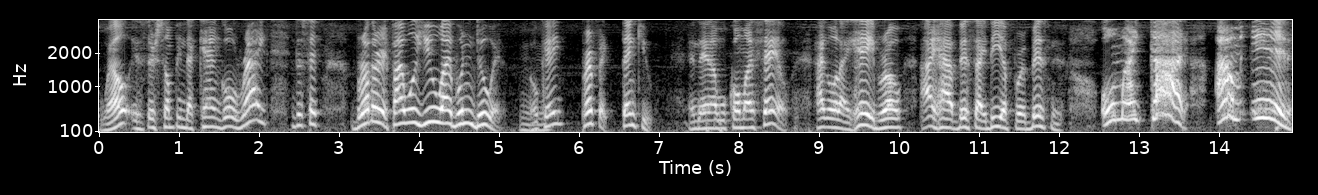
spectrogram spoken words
"Well, is there something that can go right?" And they said, "Brother, if I were you, I wouldn't do it." Mm-hmm. Okay? Perfect. Thank you. And then I will call my sail. I go like, "Hey, bro, I have this idea for a business." "Oh my god, I'm in.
